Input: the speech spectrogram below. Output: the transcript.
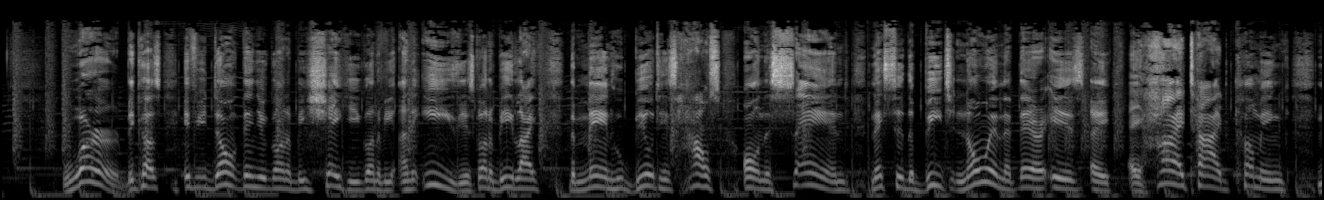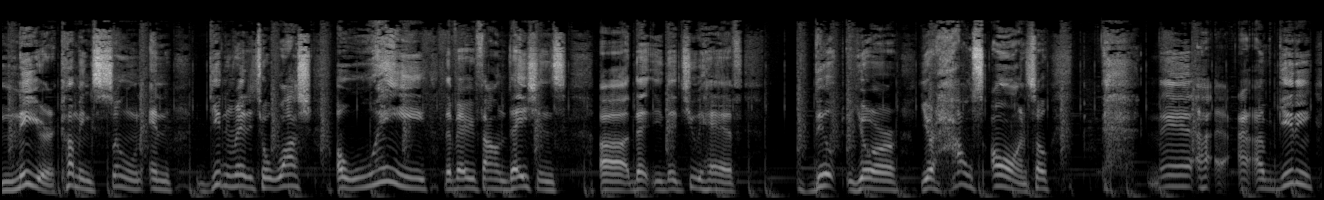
word. Because if you don't, then you're going to be shaky. You're going to be uneasy. It's going to be like the man who built his house on the sand next to the beach, knowing that there is a, a high tide coming near, coming soon, and getting ready to wash away the very foundations uh, that, that you have built your your house on. So man, I, I, am getting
